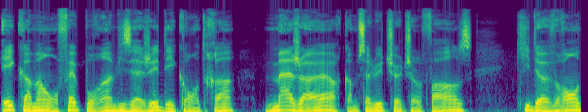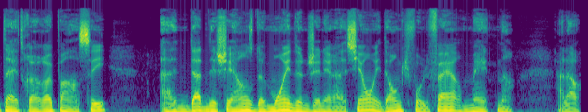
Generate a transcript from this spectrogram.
Et comment on fait pour envisager des contrats majeurs comme celui de Churchill Falls qui devront être repensés à une date d'échéance de moins d'une génération et donc il faut le faire maintenant? Alors,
